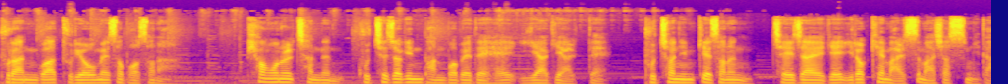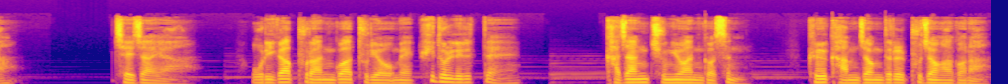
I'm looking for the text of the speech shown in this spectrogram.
불안과 두려움에서 벗어나 평온을 찾는 구체적인 방법에 대해 이야기할 때 부처님께서는 제자에게 이렇게 말씀하셨습니다. 제자야, 우리가 불안과 두려움에 휘둘릴 때 가장 중요한 것은 그 감정들을 부정하거나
